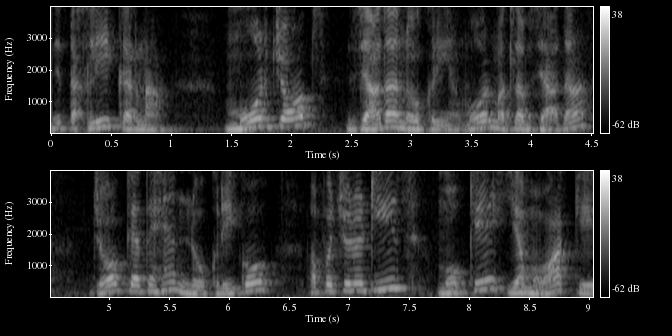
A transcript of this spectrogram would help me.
या तख्लीक करना। मोर जॉब्स ज़्यादा नौकरियाँ। मोर मतलब ज़्यादा। जॉब कहते हैं नौकरी को अपॉर्चुनिटीज़ मौके या मौाक़े।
